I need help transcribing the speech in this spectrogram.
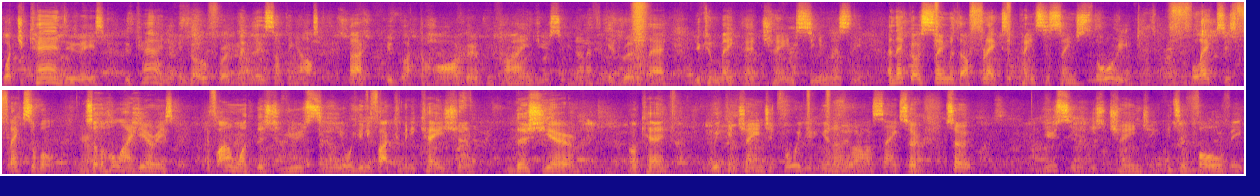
what you can do is, you can, you can go for it. Maybe there's something else. But you've got the hardware behind you, so you don't have to get rid of that. You can make that change seamlessly. And that goes same with our Flex. It paints the same story. Flex is flexible. Yeah. So the whole idea is, if I want this UC or unified communication this year, okay, we can change it for you. You know what I'm saying? So, so UC is changing, it's evolving.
